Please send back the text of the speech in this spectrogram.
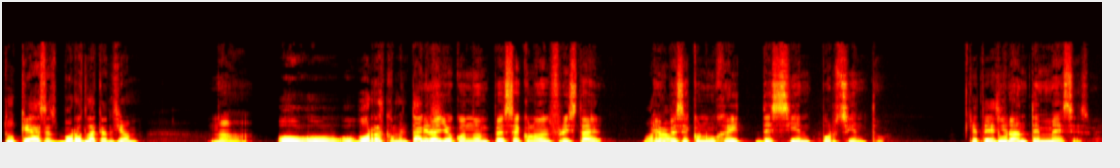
¿Tú qué haces? ¿Borras la canción No. O, o- o borras comentarios? Mira, yo cuando empecé con lo del freestyle, Borraba. empecé con un hate de 100%. ¿Qué te decía? durante meses. güey.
